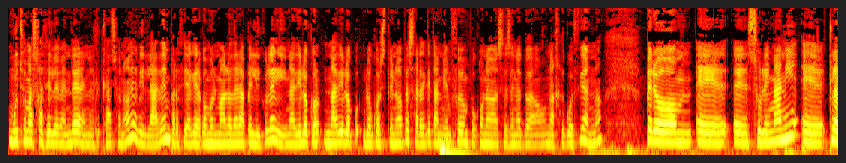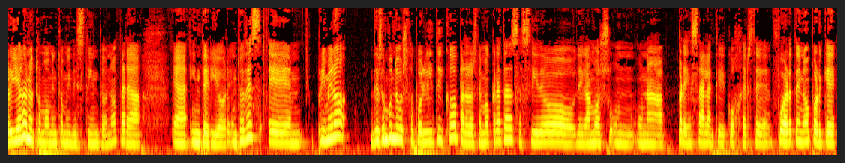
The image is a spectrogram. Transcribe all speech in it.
mucho más fácil de vender en el caso ¿no? de Bin Laden. Parecía que era como el malo de la película y nadie lo, nadie lo, lo cuestionó, a pesar de que también fue un poco un asesinato, una ejecución. ¿no? Pero mm, eh, eh, Soleimani, eh, claro, llega en otro momento muy distinto ¿no? para eh, interior. Entonces, eh, primero desde un punto de vista político, para los demócratas ha sido, digamos, un- una presa a la que cogerse fuerte, ¿no? Porque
